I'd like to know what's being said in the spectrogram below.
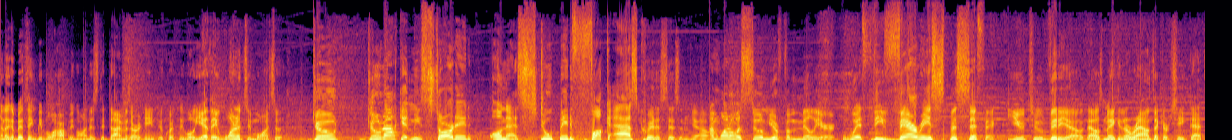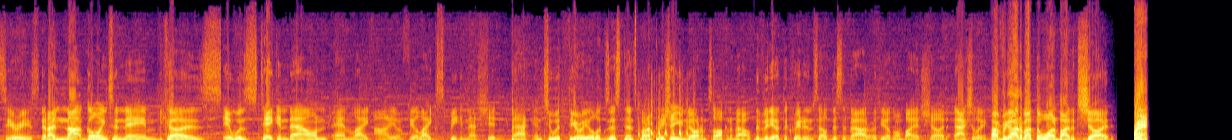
And like a big thing people are harping on is the diamonds are redeemed too quickly. Well, yeah, they wanted to more. So, dude, do not get me started on that stupid fuck ass criticism, yo. I'm going to assume you're familiar with the very specific YouTube video that was making the rounds that critique that series that I'm not going to name because it was taken down and like I don't even feel like speaking that shit back into ethereal existence, but I'm pretty sure you know what I'm talking about. The video that the creator himself disavowed or the other one by a chud. Actually, I forgot about the one by the chud.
